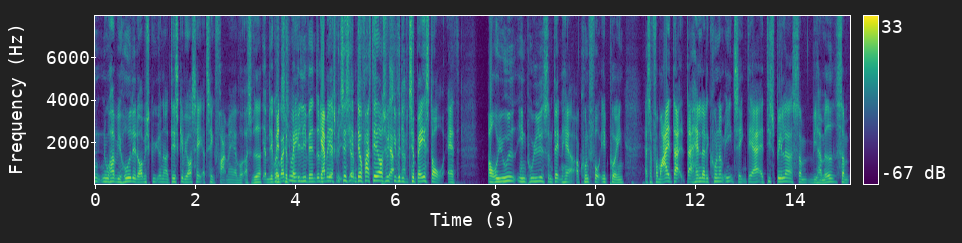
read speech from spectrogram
nu har vi hovedet lidt op i skyerne, og det skal vi også have at tænke fremad og så videre. Jamen, det kunne men godt tilbage, at vi lige ventede Ja, men jeg skulle til at sige, jamen, det var faktisk det, også vigtigt, ja, fordi ja. tilbage står, at at ryge ud i en pulje som den her, og kun få et point. Altså for mig, der, der handler det kun om én ting. Det er, at de spillere, som vi har med, som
